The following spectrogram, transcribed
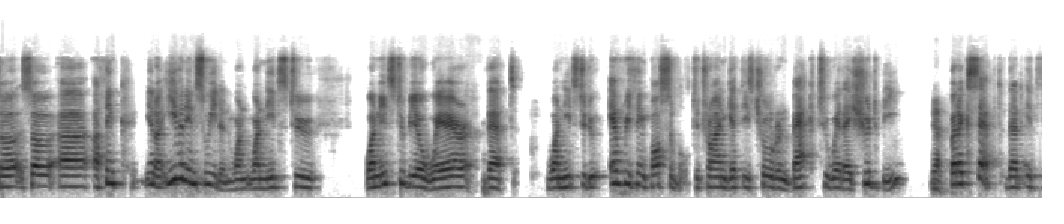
So, so uh, I think you know, even in Sweden, one one needs to one needs to be aware that one needs to do everything possible to try and get these children back to where they should be. Yeah. But accept that it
